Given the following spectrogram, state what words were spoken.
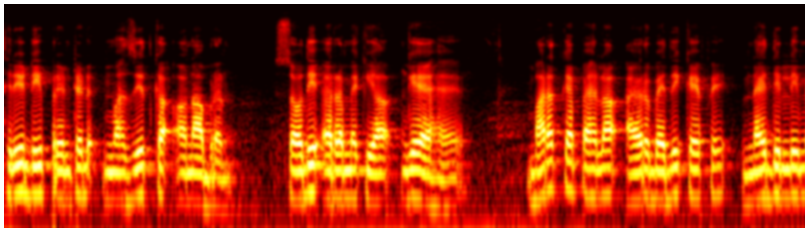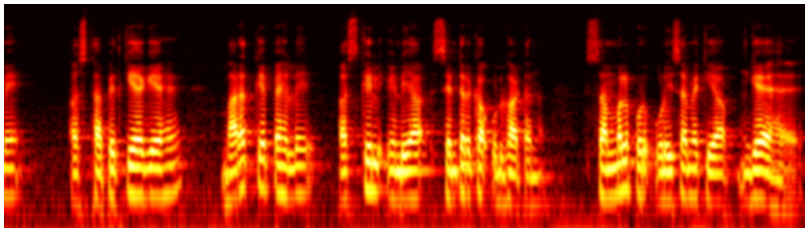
थ्री डी प्रिंटेड मस्जिद का अनावरण सऊदी अरब में किया गया है। भारत का पहला आयुर्वेदिक कैफ़े नई दिल्ली में स्थापित किया गया है। भारत के पहले स्किल इंडिया सेंटर का उद्घाटन संबलपुर, उड़ीसा में किया गया है।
